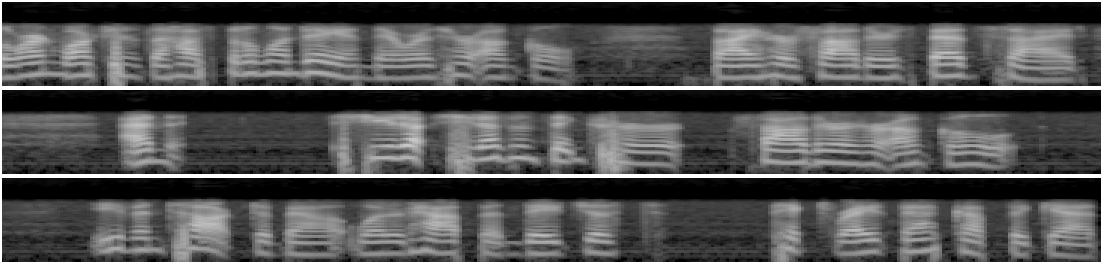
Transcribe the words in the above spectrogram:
Lauren walked into the hospital one day, and there was her uncle by her father's bedside. And she she doesn't think her father and her uncle even talked about what had happened. They just picked right back up again,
